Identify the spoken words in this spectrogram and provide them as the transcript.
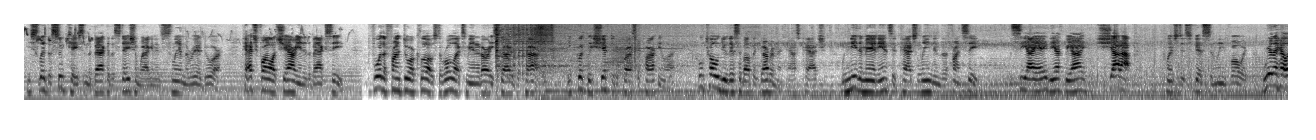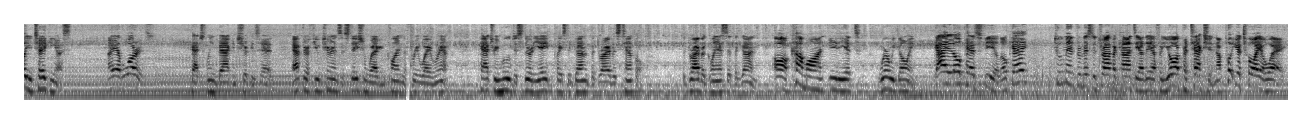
He slid the suitcase in the back of the station wagon and slammed the rear door. Patch followed Sherry into the back seat. Before the front door closed, the Rolex man had already started the car. He quickly shifted across the parking lot. Who told you this about the government? asked Patch. When neither man answered, Patch leaned into the front seat. The CIA? The FBI? Shut up! He clenched his fists and leaned forward. Where the hell are you taking us? I have orders. Patch leaned back and shook his head. After a few turns, the station wagon climbed the freeway ramp. Patch removed his 38 and placed the gun at the driver's temple. The driver glanced at the gun. Oh, come on, idiot. Where are we going? Guy Lopez Field, okay? Two men from Mr. Trafficante are there for your protection. Now put your toy away.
